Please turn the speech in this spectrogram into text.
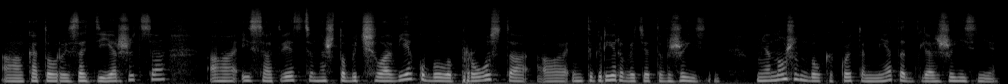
а, который задержится, и, соответственно, чтобы человеку было просто а, интегрировать это в жизнь. Мне нужен был какой-то метод для жизни,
